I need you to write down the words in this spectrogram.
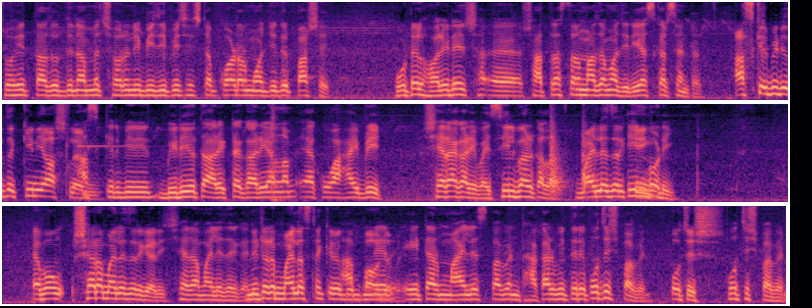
Shahid Tajuddin Ahmed Sarani BGP system quarter মসজিদের পাশে। হোটেল হলিডে সাত রাস্তার মাঝামাঝি রিয়াজকার সেন্টার। আজকের ভিডিওতে কি নিয়ে আসলেন? আজকের ভিডিওতে আরেকটা গাড়ি আনলাম একোয়া হাইব্রিড সেরা গাড়ি ভাই সিলভার কালার মাইলেজের কিং বডি এবং সেরা মাইলেজের গাড়ি। সেরা মাইলেজের গাড়ি। লিটারের মাইলেজটা কীরকম পাওয়া যাবে? এইটার মাইলেজ পাবেন ঢাকার ভিতরে পঁচিশ পাবেন। পঁচিশ। পঁচিশ পাবেন।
